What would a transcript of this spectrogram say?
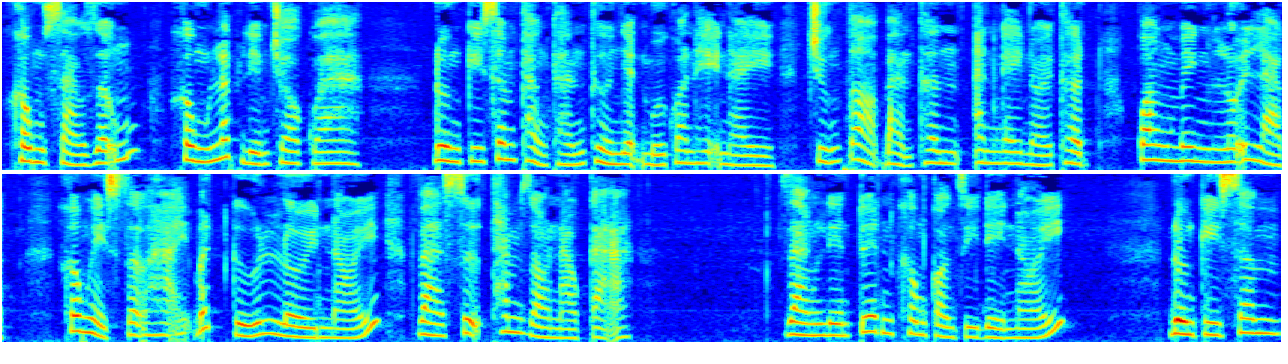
Không xáo rỗng, không lấp liếm cho qua. Đường kỳ sâm thẳng thắn thừa nhận mối quan hệ này, chứng tỏ bản thân ăn ngay nói thật, quang minh lỗi lạc, không hề sợ hãi bất cứ lời nói và sự thăm dò nào cả. Giang Liên Tuyên không còn gì để nói. Đường kỳ sâm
